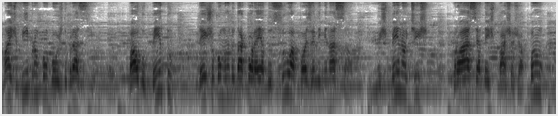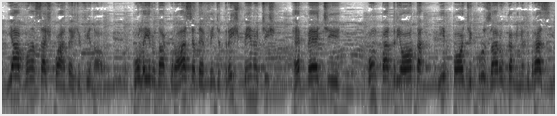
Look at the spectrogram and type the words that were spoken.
mas vibram com gols do Brasil. Paulo Bento deixa o comando da Coreia do Sul após eliminação. Nos pênaltis, Croácia despacha Japão e avança às quartas de final. Goleiro da Croácia defende três pênaltis, repete compatriota e pode cruzar o caminho do Brasil.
